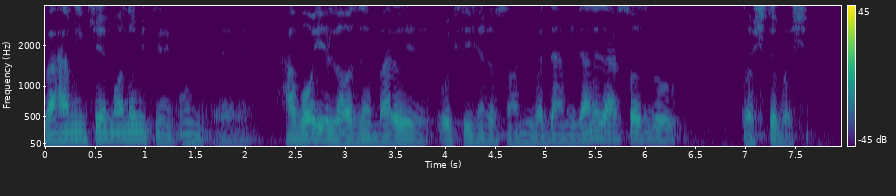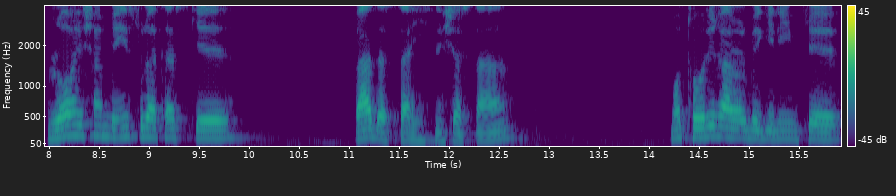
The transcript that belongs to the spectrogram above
و همین که ما نمی‌تونیم اون هوای لازم برای اکسیژن رسانی و دمیدن در ساز رو داشته باشیم. راهش هم به این صورت است که بعد از صحیح نشستن ما طوری قرار بگیریم که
